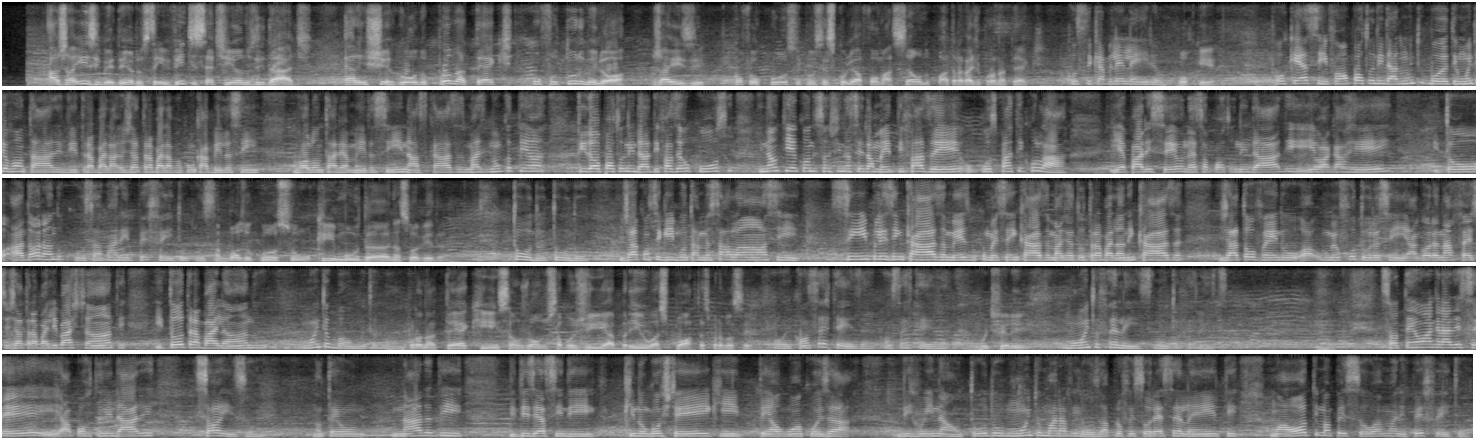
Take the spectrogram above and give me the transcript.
A Jaíse Medeiros tem 27 anos de idade. Ela enxergou no Pronatec um futuro melhor. Jaíse, qual foi o curso que você escolheu a formação através do Pronatec? Curso de cabeleireiro. Por quê? Porque assim, foi uma oportunidade muito boa, eu tenho muita vontade de trabalhar, eu já trabalhava com cabelo assim, voluntariamente assim, nas casas, mas nunca tinha tido a oportunidade de fazer o curso e não tinha condições financeiramente de fazer o curso particular. E apareceu nessa oportunidade e eu agarrei e estou adorando o curso, Maria, perfeito o curso. Após o curso, o que muda na sua vida? Tudo, tudo. Já consegui montar meu salão, assim, simples em casa mesmo, comecei em casa, mas já estou trabalhando em casa, já estou vendo o meu futuro, assim, agora na festa já trabalhei bastante e estou trabalhando, muito bom, muito bom. Pronatec em São João do Sabogi abriu as portas para você? Foi, com certeza, com certeza. Muito feliz? Muito feliz, muito feliz. Só tenho a agradecer a oportunidade, só isso. Não tenho nada de, de dizer assim, de que não gostei, que tem alguma coisa de ruim, não. Tudo muito maravilhoso. A professora é excelente, uma ótima pessoa, Maria, perfeito.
